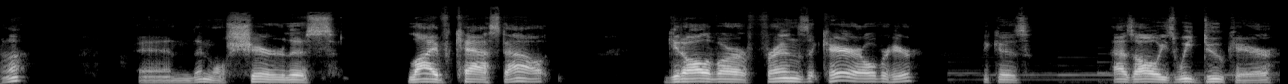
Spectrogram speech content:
huh? And then we'll share this live cast out. Get all of our friends that care over here because, as always, we do care.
